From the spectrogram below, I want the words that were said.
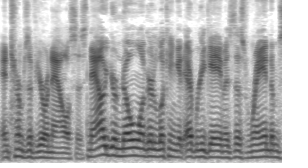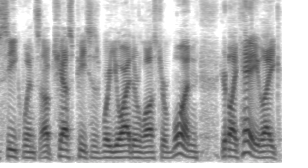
in terms of your analysis. Now you're no longer looking at every game is this random sequence of chess pieces where you either lost or won. You're like, hey, like.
